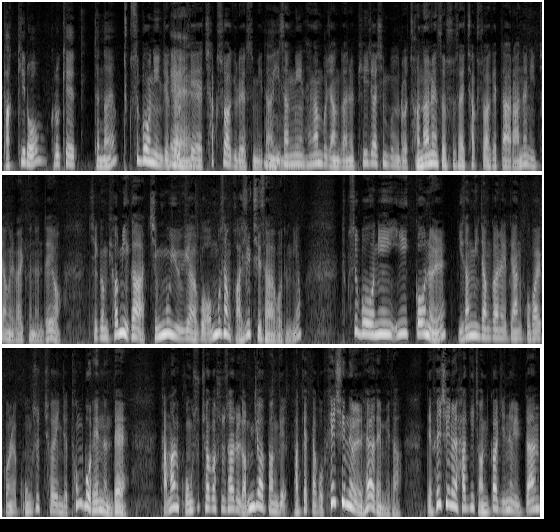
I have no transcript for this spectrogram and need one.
받기로 그렇게 됐나요? 특수본이 이제 예. 그렇게 착수하기로 했습니다. 음. 이상민 행안부 장관을 피의자 신분으로 전환해서 수사에 착수하겠다라는 입장을 밝혔는데요. 지금 혐의가 직무유기하고 업무상 과실치사하거든요. 특수본이 이 건을 이상민 장관에 대한 고발건을 공수처에 이제 통보를 했는데 다만 공수처가 수사를 넘겨받겠다고 회신을 해야 됩니다. 근데 회신을 하기 전까지는 일단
